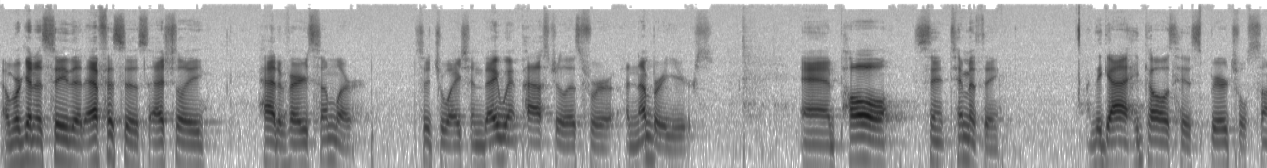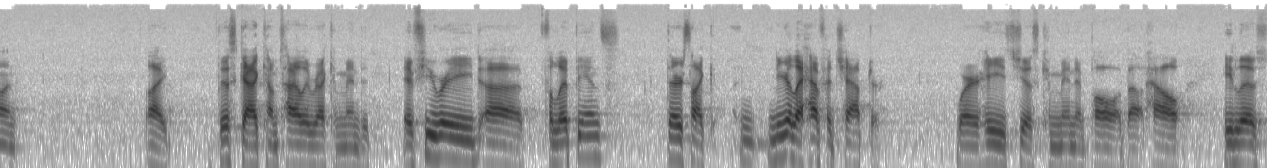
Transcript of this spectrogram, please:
And we're going to see that Ephesus actually had a very similar situation. They went pastorless for a number of years. And Paul sent Timothy, the guy he calls his spiritual son. Like, this guy comes highly recommended. If you read uh, Philippians, there's like nearly half a chapter where he's just commending Paul about how he lives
